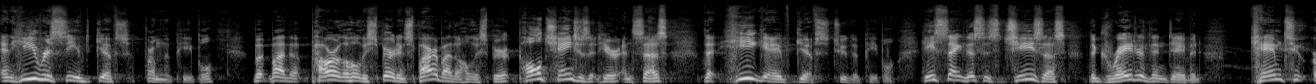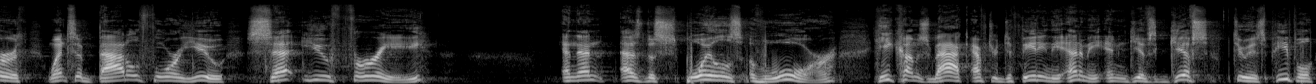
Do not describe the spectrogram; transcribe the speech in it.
and he received gifts from the people, but by the power of the Holy Spirit, inspired by the Holy Spirit, Paul changes it here and says that he gave gifts to the people. He's saying this is Jesus, the greater than David, came to earth, went to battle for you, set you free, and then as the spoils of war, he comes back after defeating the enemy and gives gifts to his people.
